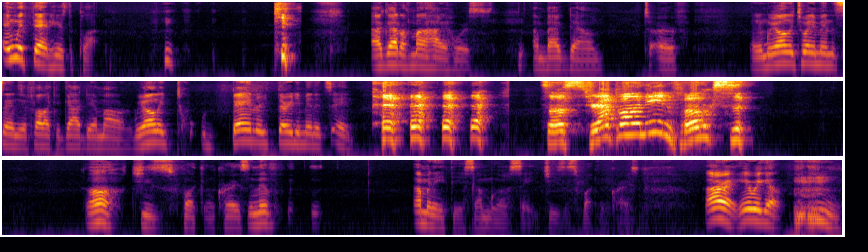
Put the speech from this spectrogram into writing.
And with that, here's the plot. I got off my high horse. I'm back down to earth. And we're only 20 minutes in. It felt like a goddamn hour. We're only t- barely 30 minutes in. so strap on in, folks. Oh, Jesus fucking Christ. And if I'm an atheist, I'm going to say Jesus fucking Christ. All right, here we go.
